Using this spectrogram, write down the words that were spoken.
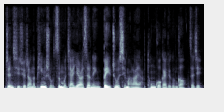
真奇学长的拼手字母加一二三零，备注喜马拉雅，通过概率更高。再见。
